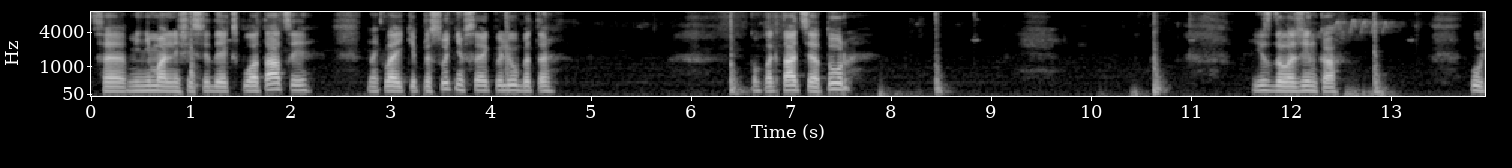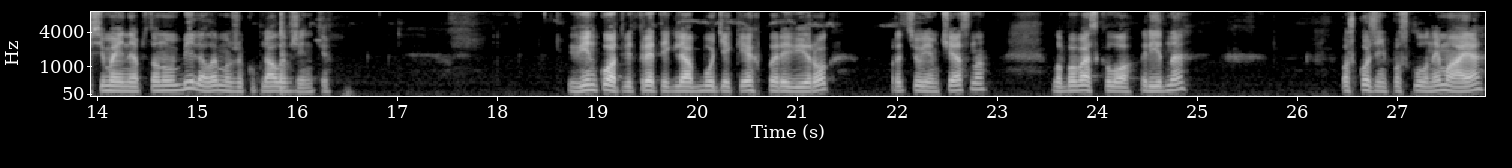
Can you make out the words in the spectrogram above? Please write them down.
Це мінімальніші сліди експлуатації. Наклейки присутні, все як ви любите. Комплектація тур. Їздила жінка. Був сімейний автомобіль, але ми вже купляли в жінки. Він код відкритий для будь-яких перевірок. Працюємо чесно. Лобове скло рідне. Пошкоджень по склу немає.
